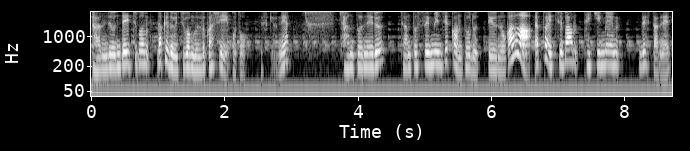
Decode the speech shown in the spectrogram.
単純で一番だけど一番難しいことですけどね。ちゃんと寝るちゃんと睡眠時間取るっていうのがやっぱり一番てきめんでしたね。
